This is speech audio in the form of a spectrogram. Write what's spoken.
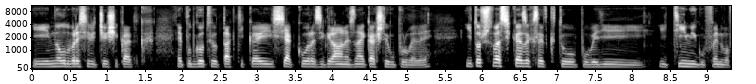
И много добре си личеше как е подготвил тактика и всяко разиграване знае как ще го проведе. И точно това си казах след като победи и Тим и Гофен в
